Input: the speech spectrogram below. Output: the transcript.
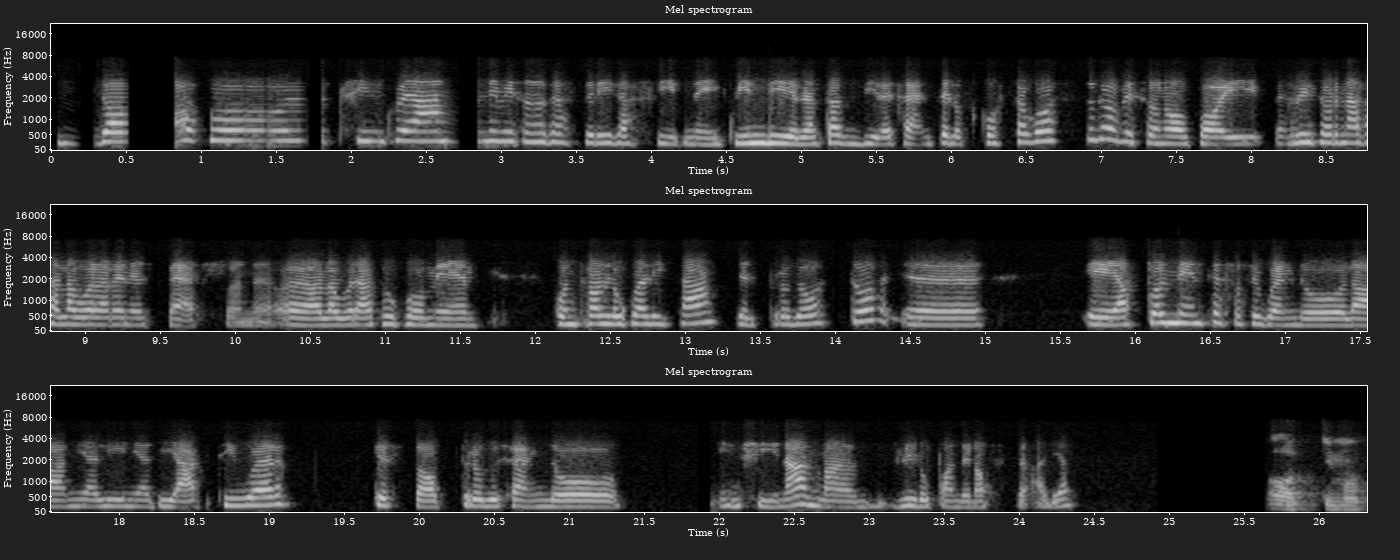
Dopo cinque anni mi sono trasferita a Sydney, quindi in realtà di recente, lo scorso agosto, dove sono poi ritornata a lavorare nel fashion. Eh, ho lavorato come controllo qualità del prodotto, eh, e attualmente sto seguendo la mia linea di activewear che sto producendo in Cina ma sviluppando in Australia. Ottimo.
